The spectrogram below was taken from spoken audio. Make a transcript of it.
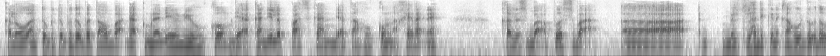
Kalau orang tu betul-betul bertaubat dan kemudian dia dihukum dia akan dilepaskan di atas hukum akhirat ni. Kalau sebab apa? Sebab uh, telah dikenakan hudud tu.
